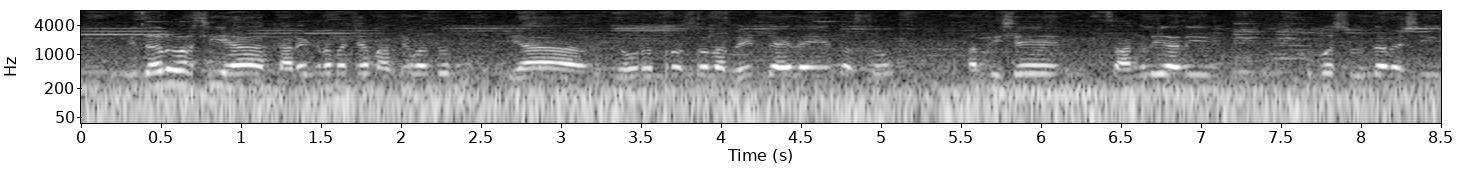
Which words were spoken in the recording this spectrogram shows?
मी दरवर्षी ह्या कार्यक्रमाच्या माध्यमातून या नवरात्रोत्सवाला भेट द्यायला येत असतो. अतिशय चांगली आणि खूपच सुंदर अशी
